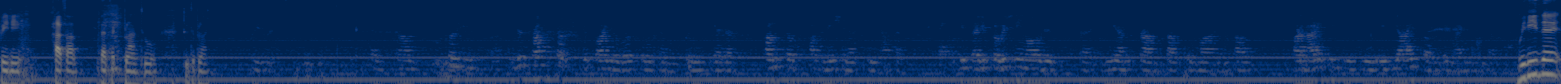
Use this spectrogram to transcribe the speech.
really have a perfect plan to, to deploy. We did uh,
